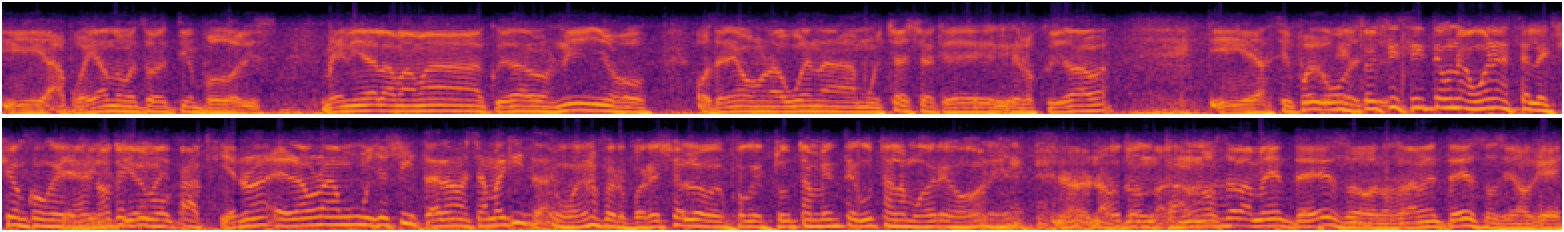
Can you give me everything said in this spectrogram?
Y apoyándome todo el tiempo, Doris. Venía la mamá a cuidar a los niños o, o teníamos una buena muchacha que, que los cuidaba. Y así fue como... Entonces hiciste una buena selección con ella, no te equivocaste. Era una, era una muchachita, era una chamaquita. Bueno, pero por eso, lo, porque tú también te gustan las mujeres jóvenes. ¿eh? No, no, no, no, no solamente eso, no solamente eso, sino que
